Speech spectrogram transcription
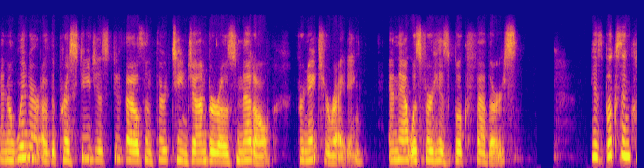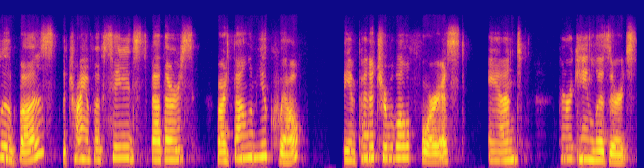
and a winner of the prestigious 2013 John Burroughs Medal for nature writing, and that was for his book Feathers. His books include Buzz, The Triumph of Seeds, Feathers, Bartholomew Quill, The Impenetrable Forest, and Hurricane Lizards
